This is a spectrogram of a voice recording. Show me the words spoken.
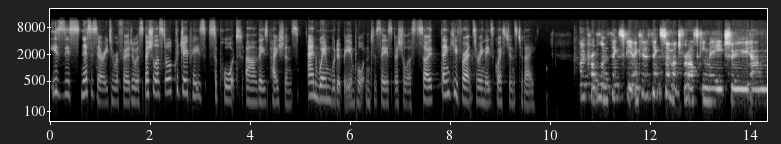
is this necessary to refer to a specialist or could GPs support uh, these patients? And when would it be important to see a specialist? So, thank you for answering these questions today. No problem. Thanks, Bianca. Thanks so much for asking me to um,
